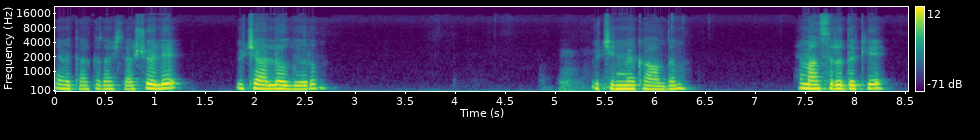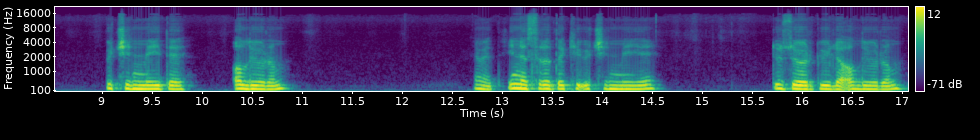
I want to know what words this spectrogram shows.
Evet arkadaşlar şöyle üçerli alıyorum. 3 ilmek aldım. Hemen sıradaki 3 ilmeği de alıyorum. Evet yine sıradaki 3 ilmeği düz örgüyle alıyorum.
